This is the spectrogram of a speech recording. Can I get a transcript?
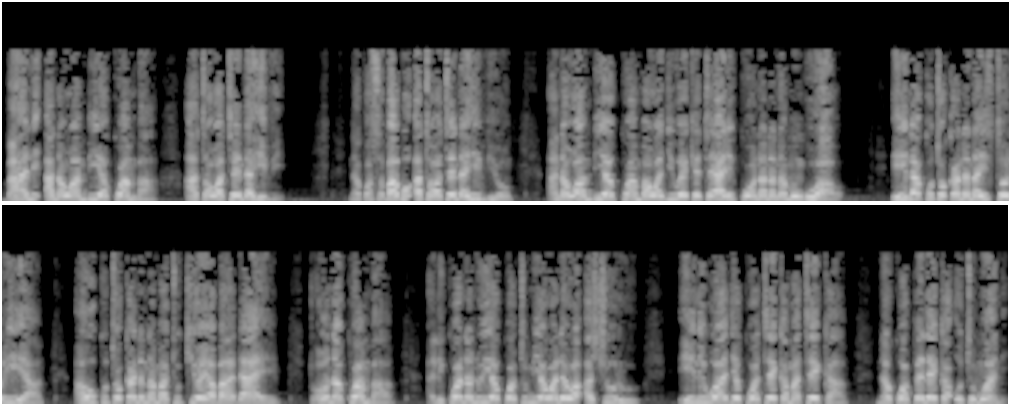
bali anawaambia kwamba atawatenda hivi. Na kwa sababu atawatenda hivyo anawaambia kwamba wajiweke tayari kuonana na mungu wao ila kutokana na historia au kutokana na matukio ya baadaye twaona kwamba alikuwa ananuia kuwatumia wale wa ashuru ili waje kuwateka mateka na kuwapeleka utumwani.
